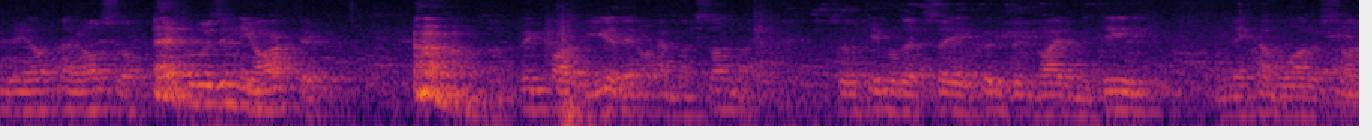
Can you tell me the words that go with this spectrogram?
And, and also, if it was in the Arctic, a big part of the year, they don't have much sunlight. So the people that say it could have been vitamin D, and they have a lot of sun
